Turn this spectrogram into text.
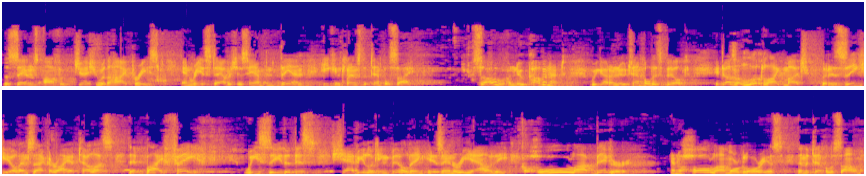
the sins off of Jeshua the high priest and reestablishes him. And then he can cleanse the temple site. So, a new covenant. We got a new temple that's built. It doesn't look like much, but Ezekiel and Zechariah tell us that by faith, we see that this shabby looking building is in reality a whole lot bigger and a whole lot more glorious than the Temple of Solomon.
